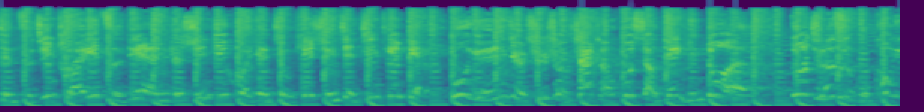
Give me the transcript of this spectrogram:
天大地陷，紫金锤，紫电这寻机火焰，九天玄剑惊天变。乌云这驰骋沙场，呼啸天云遁。多情的自古空余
